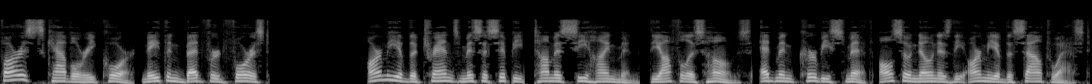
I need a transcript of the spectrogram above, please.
Forrest's Cavalry Corps, Nathan Bedford Forrest Army of the Trans-Mississippi, Thomas C. Hindman, Theophilus Holmes, Edmund Kirby Smith also known as the Army of the Southwest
